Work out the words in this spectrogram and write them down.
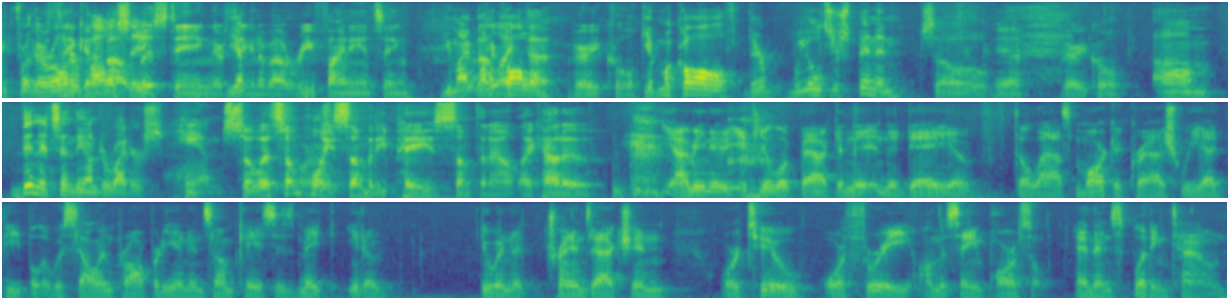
think- for they're their owner thinking policy. About listing, they're Yep. thinking about refinancing. You might wanna like call that. 'em. Very cool. Give them a call. Their wheels are spinning. So Yeah, very cool. Um, then it's in the underwriter's hands. So at some point, as- somebody pays something out. Like how to? Yeah, I mean, if you look back in the in the day of the last market crash, we had people that were selling property, and in some cases, make you know, doing a transaction or two or three on the same parcel, and then splitting town.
